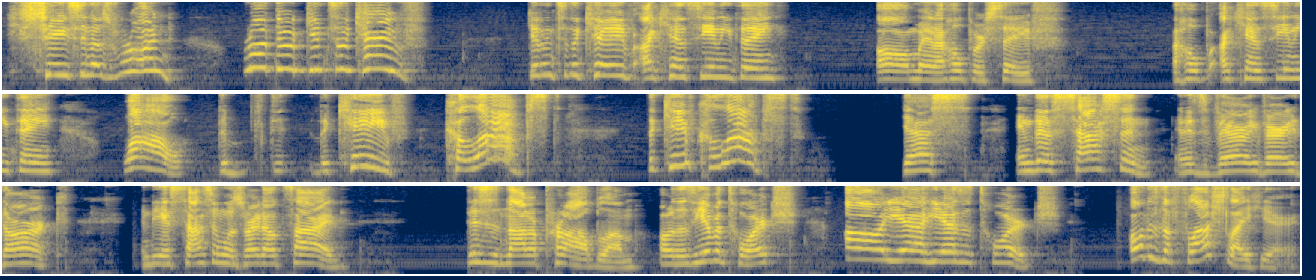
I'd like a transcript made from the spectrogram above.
He's chasing us! Run! Run, dude! Get into the cave! Get into the cave! I can't see anything. Oh man, I hope we're safe. I hope I can't see anything. Wow! The, the, cave collapsed! The cave collapsed! Yes, and the assassin, and it's very, very dark. And the assassin was right outside. This is not a problem. Oh, does he have a torch? Oh, yeah, he has a torch. Oh, there's a flashlight here.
